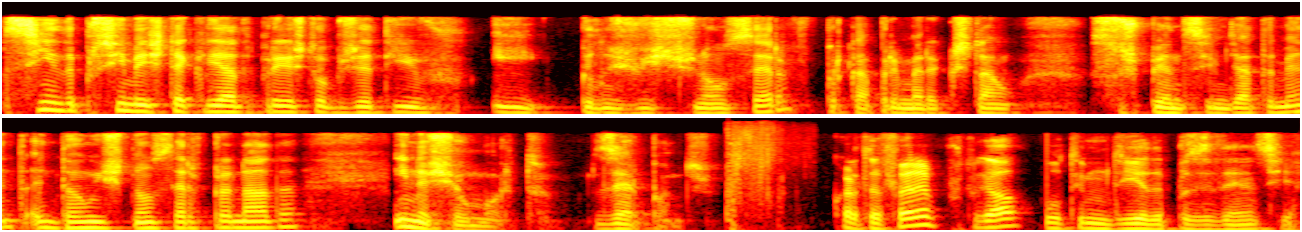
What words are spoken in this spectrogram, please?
se ainda por cima isto é criado para este objetivo e, pelos vistos, não serve, porque a primeira questão suspende-se imediatamente, então isto não serve para nada e nasceu morto. Zero pontos. Quarta-feira, Portugal, último dia da presidência.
